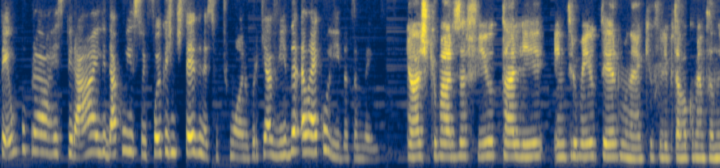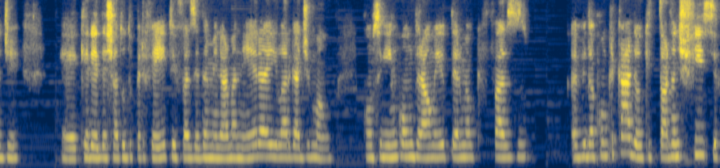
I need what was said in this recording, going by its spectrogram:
tempo para respirar e lidar com isso. E foi o que a gente teve nesse último ano, porque a vida, ela é corrida também. Eu acho que o maior desafio tá ali entre o meio termo, né? Que o Felipe estava comentando de é, querer deixar tudo perfeito e fazer da melhor maneira e largar de mão. Conseguir encontrar o meio termo é o que faz a vida complicada, é o que torna difícil.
